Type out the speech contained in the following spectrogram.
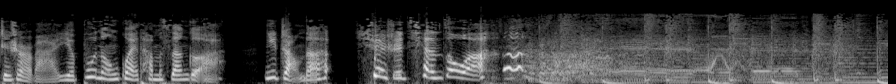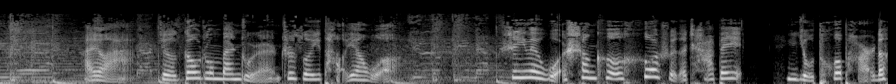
这事儿吧，也不能怪他们三个啊，你长得确实欠揍啊。”还有啊，这个高中班主任之所以讨厌我，是因为我上课喝水的茶杯有托盘的。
